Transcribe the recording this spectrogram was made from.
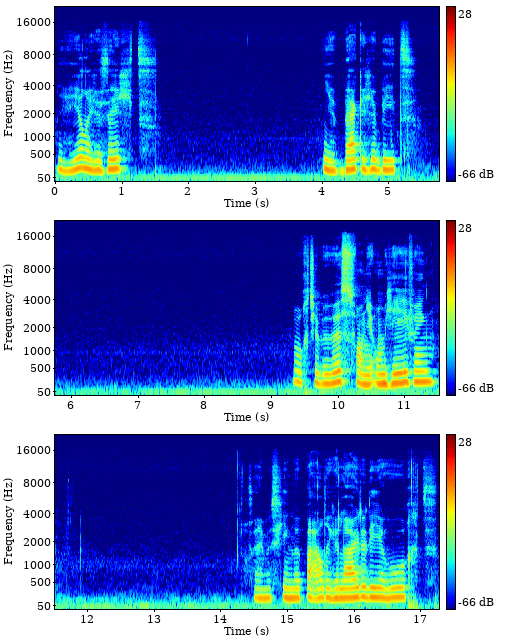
je hele gezicht, je bekkengebied. Word je bewust van je omgeving. Er zijn misschien bepaalde geluiden die je hoort.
